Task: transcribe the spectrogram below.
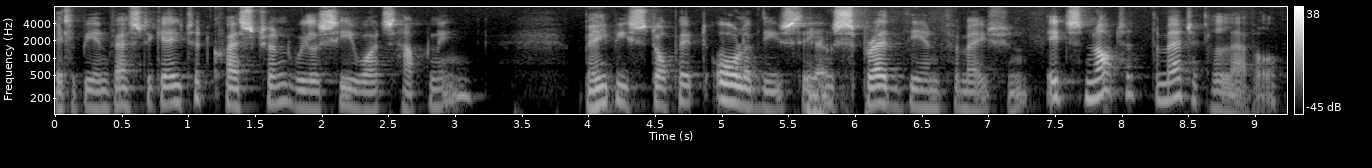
it'll be investigated, questioned, we'll see what's happening. Maybe stop it, all of these things, yep. spread the information. It's not at the medical level,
